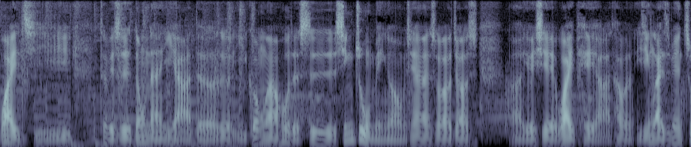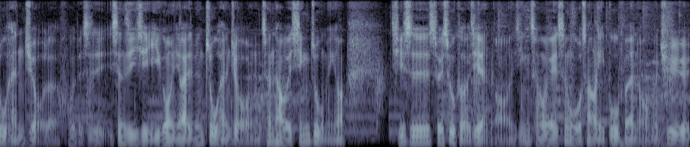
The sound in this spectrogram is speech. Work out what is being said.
外籍，特别是东南亚的这个移工啊，或者是新住民啊，我们现在说叫。呃，有一些外配啊，他们已经来这边住很久了，或者是甚至一些移工已经来这边住很久，我们称他为新住民哦。其实随处可见哦，已经成为生活上的一部分了。我们去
